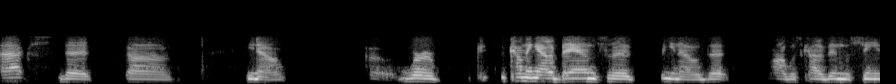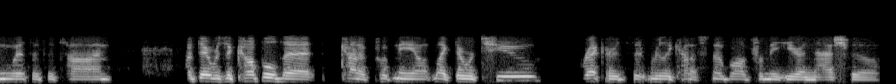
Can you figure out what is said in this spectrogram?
acts that uh, you know, uh, were coming out of bands that, you know, that I was kind of in the scene with at the time. But there was a couple that kind of put me on, like, there were two records that really kind of snowballed for me here in Nashville.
